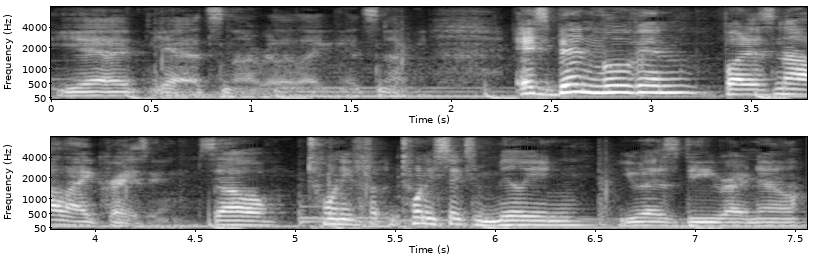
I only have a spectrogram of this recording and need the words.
yeah, yeah, it's not really like it's not. It's been moving, but it's not like crazy. So 20, 26 million USD right now,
